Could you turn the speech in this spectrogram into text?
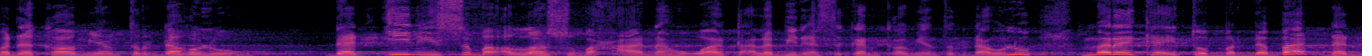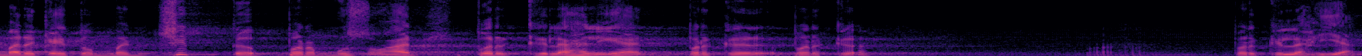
pada kaum yang terdahulu. Dan ini sebab Allah subhanahu wa ta'ala binasakan kaum yang terdahulu. Mereka itu berdebat dan mereka itu mencipta permusuhan, perkelahian, perke, perke, perkelahian.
